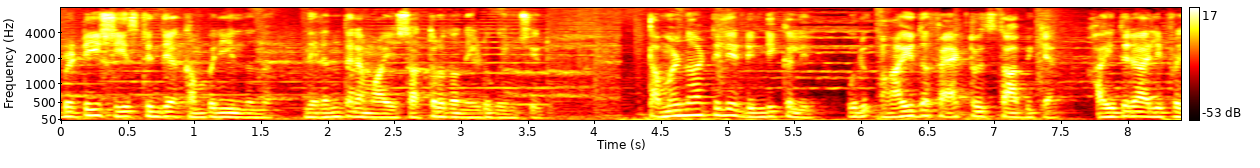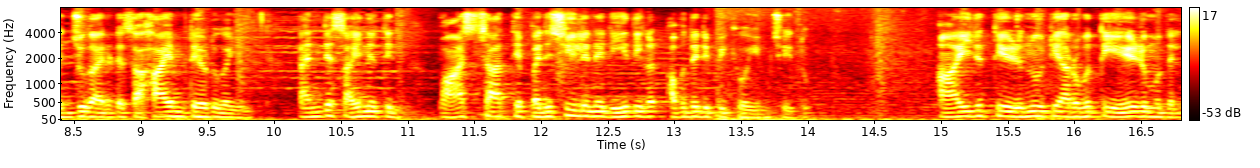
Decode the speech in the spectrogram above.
ബ്രിട്ടീഷ് ഈസ്റ്റ് ഇന്ത്യ കമ്പനിയിൽ നിന്ന് നിരന്തരമായ ശത്രുത നേടുകയും ചെയ്തു. തമിഴ്നാട്ടിലെ ഡിണ്ടിക്കലിൽ ഒരു ആയുധ ഫാക്ടറി സ്ഥാപിക്കാൻ ഹൈദരാലി ഫ്രഞ്ചുകാരുടെ സഹായം തേടുകയും തന്റെ സൈന്യത്തിൽ പാശ്ചാത്യ പരിശീലന രീതികൾ അവതരിപ്പിക്കുകയും ചെയ്തു. ആയിരത്തി എഴുന്നൂറ്റി അറുപത്തി ഏഴ് മുതൽ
